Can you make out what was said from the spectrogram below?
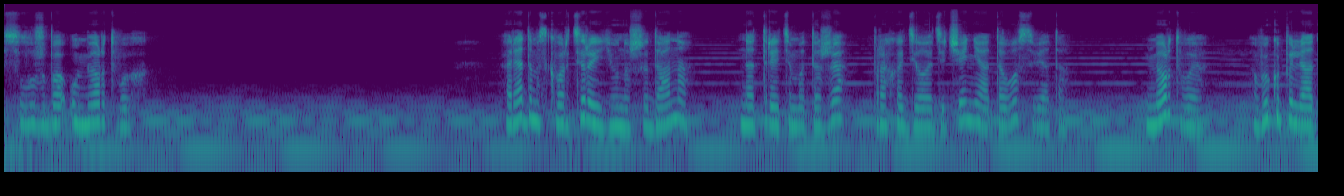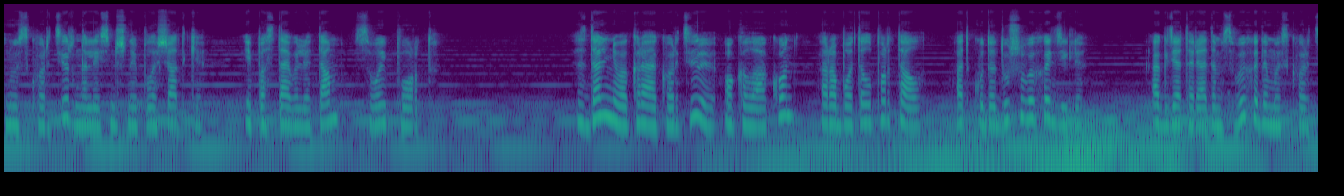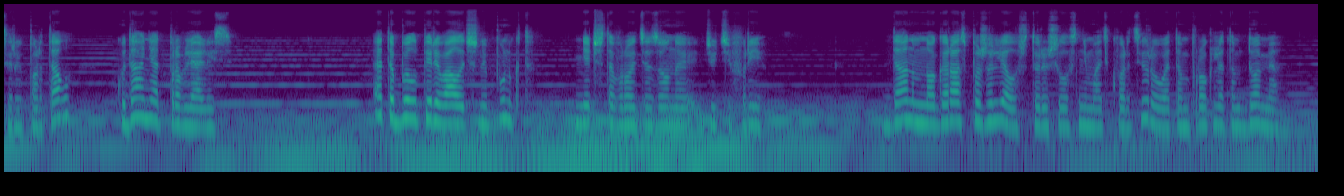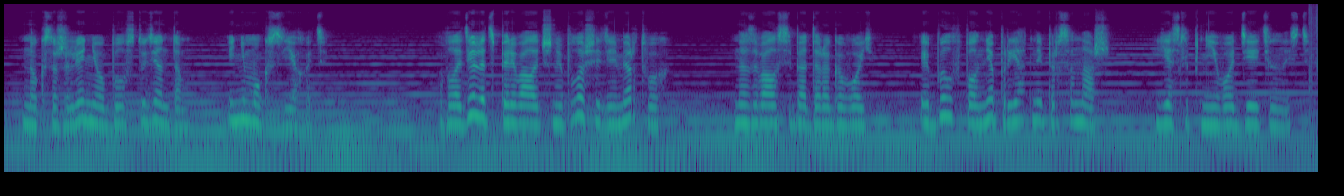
Служба у мертвых. Рядом с квартирой юноши Дана на третьем этаже проходило течение того света. Мертвые выкупили одну из квартир на лестничной площадке и поставили там свой порт. С дальнего края квартиры, около окон, работал портал, откуда души выходили, а где-то рядом с выходом из квартиры портал, куда они отправлялись. Это был перевалочный пункт, нечто вроде зоны duty-free. Дан много раз пожалел, что решил снимать квартиру в этом проклятом доме, но, к сожалению, был студентом и не мог съехать. Владелец перевалочной площади мертвых называл себя Дороговой и был вполне приятный персонаж, если б не его деятельность.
